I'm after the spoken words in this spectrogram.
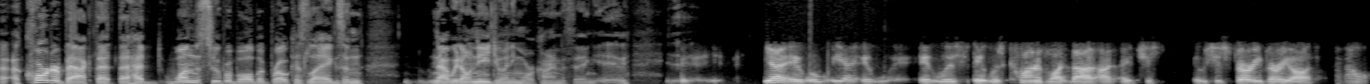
a quarterback that, that had won the Super Bowl but broke his legs and now we don't need you anymore kind of thing. Yeah, it, yeah, it, it was, it was kind of like that. I, it just, it was just very, very odd how,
